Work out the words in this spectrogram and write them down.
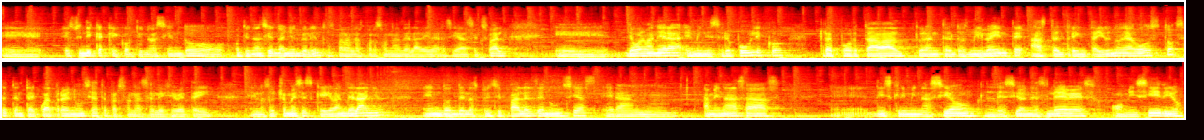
Eh, esto indica que continúa siendo, continúan siendo años violentos para las personas de la diversidad sexual. Eh, de igual manera, el Ministerio Público reportaba durante el 2020 hasta el 31 de agosto 74 denuncias de personas LGBTI en los ocho meses que iban del año, en donde las principales denuncias eran amenazas, eh, discriminación, lesiones leves, homicidio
